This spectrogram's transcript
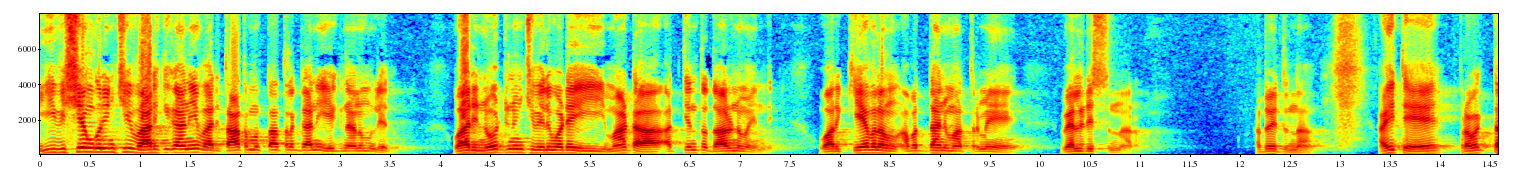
ఈ విషయం గురించి వారికి కానీ వారి తాత ముత్తాతలకు కానీ ఏ జ్ఞానము లేదు. వారి నోటి నుంచి వెలువడే ఈ మాట అత్యంత దారుణమైంది. వారు కేవలం అబద్ధాన్ని మాత్రమే వెల్లడిస్తున్నారు. అర్థమవుతుందా? అయితే ప్రవక్త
